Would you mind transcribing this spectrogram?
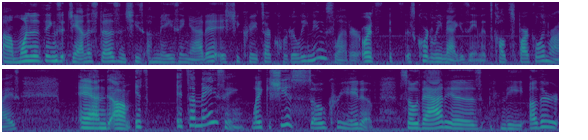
Um, one of the things that Janice does, and she's amazing at it, is she creates our quarterly newsletter, or it's, it's, it's quarterly magazine. It's called Sparkle and Rise. And um, it's it's amazing. Like she is so creative. So that is the other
